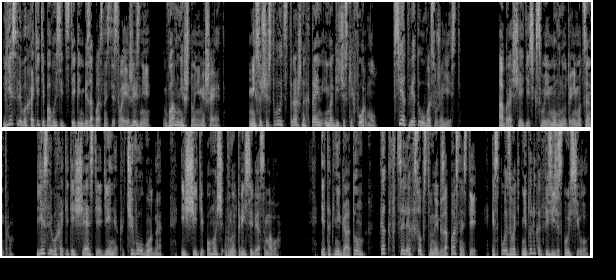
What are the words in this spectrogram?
Если вы хотите повысить степень безопасности своей жизни, вам ничто не мешает. Не существует страшных тайн и магических формул, все ответы у вас уже есть. Обращайтесь к своему внутреннему центру. Если вы хотите счастья, денег, чего угодно, ищите помощь внутри себя самого. Это книга о том, как в целях собственной безопасности использовать не только физическую силу,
